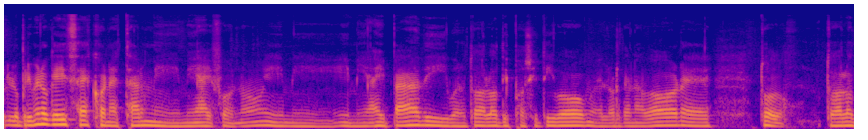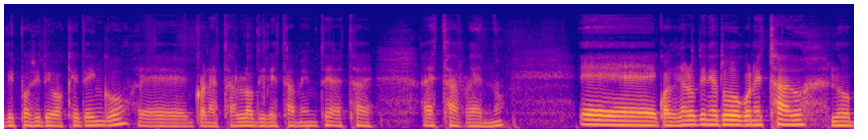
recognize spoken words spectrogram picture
Lo primero que hice es conectar mi, mi iPhone, ¿no? Y mi, y mi iPad y, bueno, todos los dispositivos, el ordenador, eh, todo, todos los dispositivos que tengo, eh, conectarlos directamente a esta, a esta red, ¿no? Eh, cuando ya lo tenía todo conectado, lo,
